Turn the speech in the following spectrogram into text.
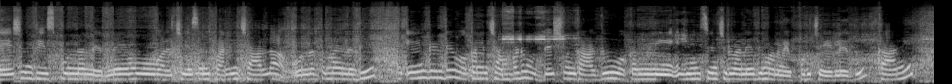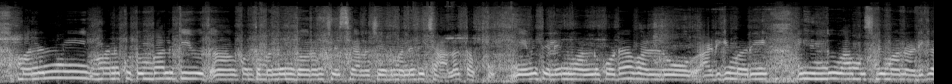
దేశం తీసుకున్న నిర్ణయము వాళ్ళు చేసిన పని చాలా ఉన్నతమైనది. ఏంటంటే చంపడం ఉద్దేశం కాదు. ఒకరిని హింసించడం అనేది మనం ఎప్పుడు చేయలేదు. కానీ మనల్ని మన కుటుంబాలకి కొంతమందిని దూరం చేసి అలా చేయడం అనేది చాలా తప్పు. ఏమి తెలియని వాళ్ళని కూడా వాళ్ళు అడిగి మరి హిందువా ముస్లిం అని అడిగి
